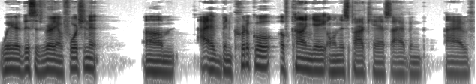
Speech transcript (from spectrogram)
where this is very unfortunate. Um, I have been critical of Kanye on this podcast. I have been, I've,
